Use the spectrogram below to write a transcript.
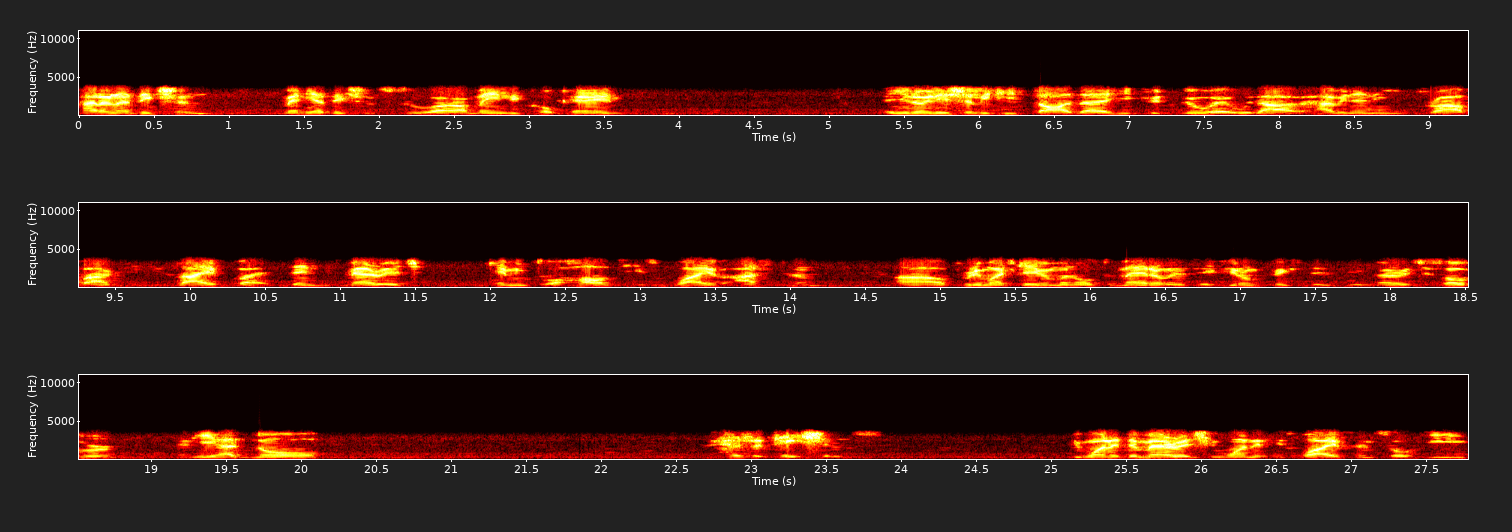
had an addiction, many addictions to uh, mainly cocaine and you know, initially he thought that he could do it without having any drawbacks in his life, but then his marriage came into a halt. His wife asked him, uh, pretty much gave him an ultimatum and said, if you don't fix this, the marriage is over. And he had no hesitations he wanted the marriage, he wanted his wife, and so he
